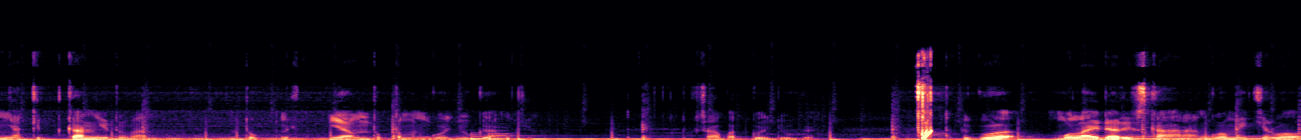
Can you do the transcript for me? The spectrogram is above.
menyakitkan gitu kan. Untuk ya untuk temen gue juga mungkin. Untuk sahabat gue juga. Tapi gue mulai dari sekarang gue mikir bahwa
